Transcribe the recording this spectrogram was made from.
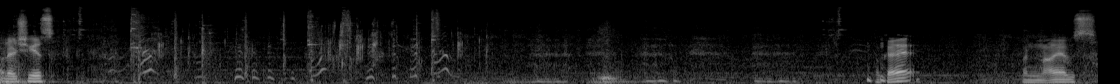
Oh, there she is. Okay. My knives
